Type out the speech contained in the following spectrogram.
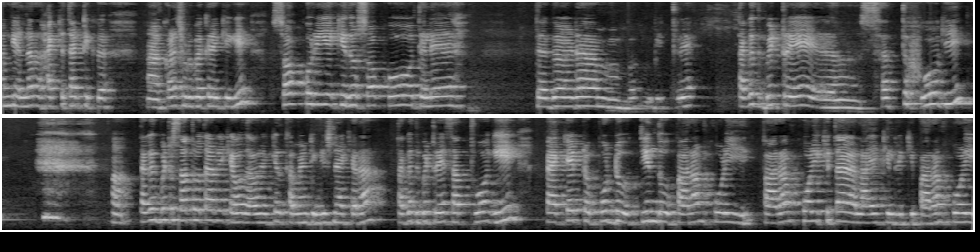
ಮಂದಿ ಎಲ್ಲರೂ ಹಾಕಿ ತಟ್ಟಿ ಕಳಿಸಿ ಬಿಡ್ಬೇಕ್ರಿ ಅಕ್ಕಿಗೆ. ಸೊಕ್ಕು ರೀ ಅಕ್ಕಿದು ಸೊಕ್ಕು ತಲೆ ತಗಡ ಬಿಟ್ಟರೆ ತೆಗೆದು ಬಿಟ್ಟರೆ ಸತ್ತು ಹೋಗಿ ಹಾಂ ತೆಗೆದು ಬಿಟ್ರೆ ಸತ್ತು ಹೋಗ್ತಾರೆ ಯಾವ್ದು ಅವ್ರು ಹಾಕಿದ ಕಮೆಂಟ್ ಇಂಗ್ಲೀಷ್ನ ಹಾಕ್ಯಾರ. ತೆಗೆದು ಬಿಟ್ರೆ ಸತ್ತು ಹೋಗಿ ಪ್ಯಾಕೆಟ್ ಫುಡ್ಡು ತಿಂದು ಪಾರಾಮ್ ಕೋಳಿ ಪಾರಾಮ್ ಕೋಳಿಕಿತ ಲಾಯಕ್ಕಿಲ್ರಿ ಕಿ ಪಾರಾಮ್ ಕೋಳಿ.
